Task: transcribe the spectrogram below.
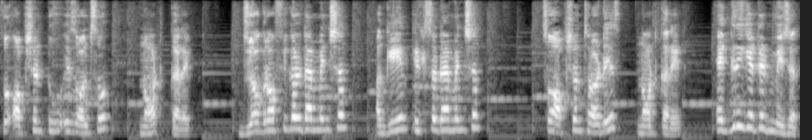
so option 2 is also not correct. Geographical dimension, again it's a dimension, so option 3rd is not correct. Aggregated measure,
